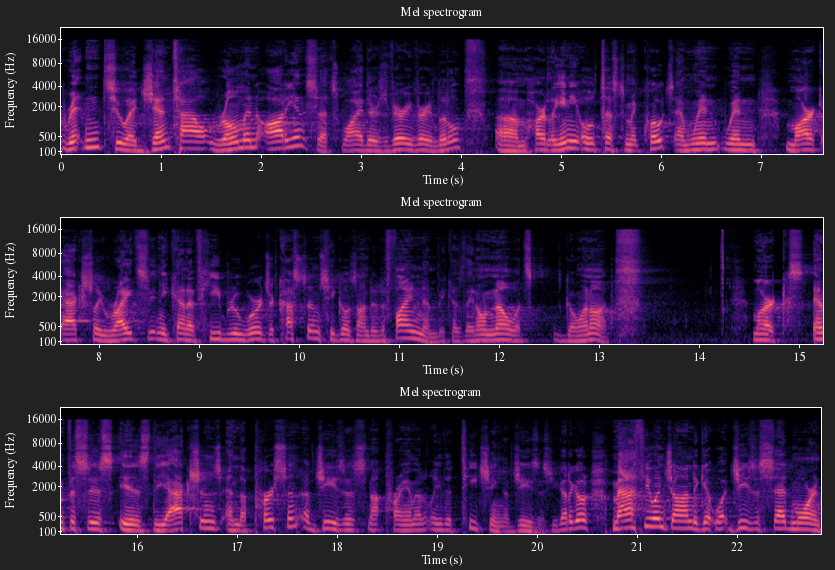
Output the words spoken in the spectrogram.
written to a Gentile Roman audience. That's why there's very, very little, um, hardly any Old Testament quotes. And when, when Mark actually writes any kind of Hebrew words or customs, he goes on to define them because they don't know what's going on. Mark's emphasis is the actions and the person of Jesus, not primarily the teaching of Jesus. You got to go to Matthew and John to get what Jesus said more in,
